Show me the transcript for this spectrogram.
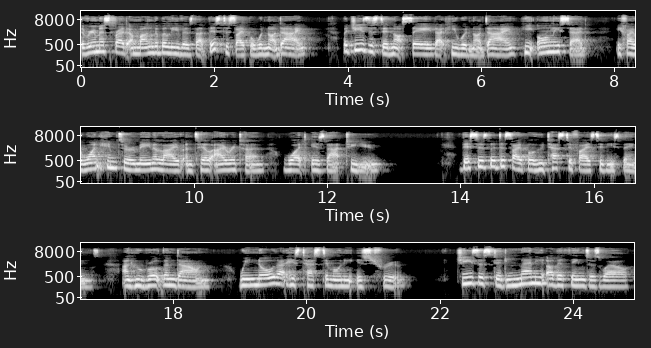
the rumor spread among the believers that this disciple would not die. But Jesus did not say that he would not die. He only said, If I want him to remain alive until I return, what is that to you? This is the disciple who testifies to these things and who wrote them down. We know that his testimony is true. Jesus did many other things as well.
